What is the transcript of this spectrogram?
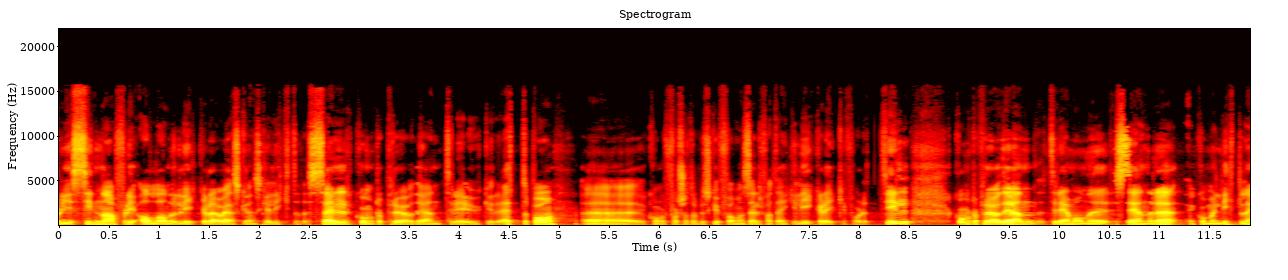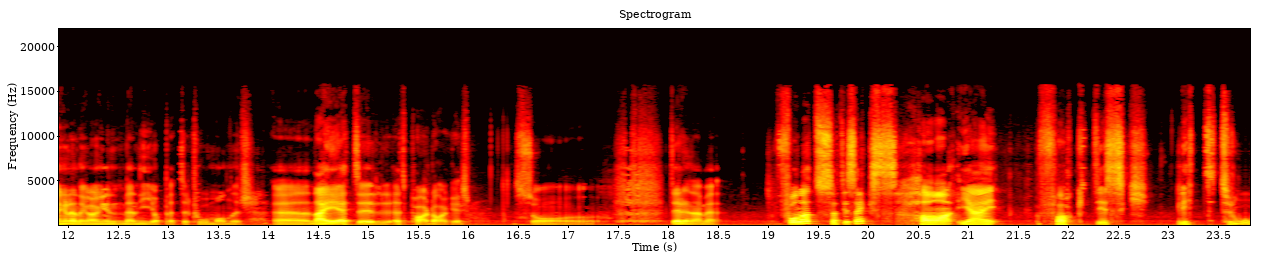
blir sinna fordi alle andre liker det, og jeg skulle ønske jeg likte det selv. Kommer til å prøve det igjen tre uker etterpå. Uh, kommer fortsatt til å bli skuffa meg selv for at jeg ikke liker det, ikke får det til. Kommer til å prøve det igjen tre måneder senere. Jeg kommer litt lenger denne gangen, men gi opp etter to måneder. Uh, nei, etter et par dager. Så det regner jeg med. Fallout 76 har jeg faktisk litt tro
